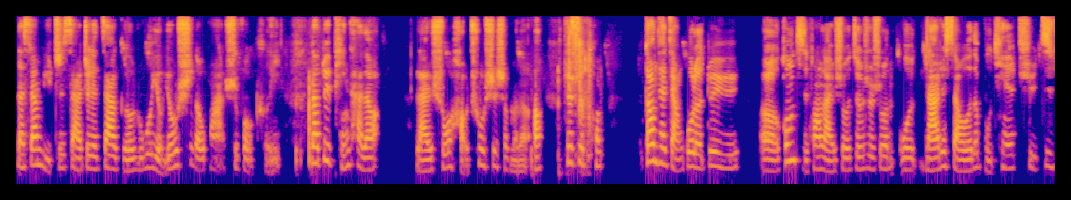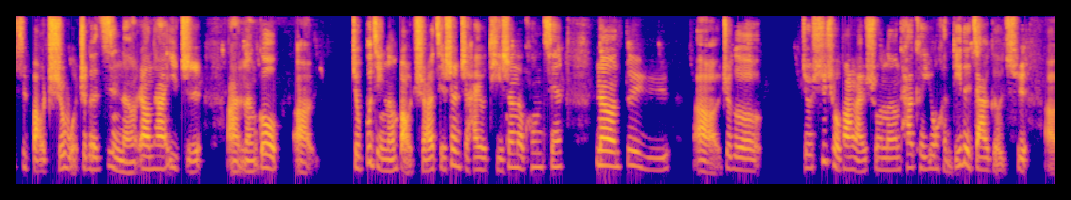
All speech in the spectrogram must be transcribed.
那相比之下，这个价格如果有优势的话，是否可以？那对平台的来说，好处是什么呢？啊，就是从刚才讲过了，对于呃供给方来说，就是说我拿着小额的补贴去继续保持我这个技能，让它一直啊能够啊就不仅能保持，而且甚至还有提升的空间。那对于啊这个。就需求方来说呢，他可以用很低的价格去呃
